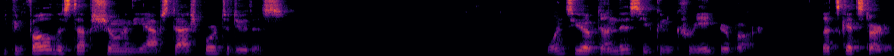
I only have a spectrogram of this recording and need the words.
You can follow the steps shown in the app's dashboard to do this. Once you have done this, you can create your bar. Let's get started.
